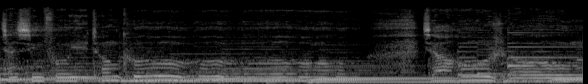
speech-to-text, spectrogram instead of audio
将幸福与痛苦交融。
